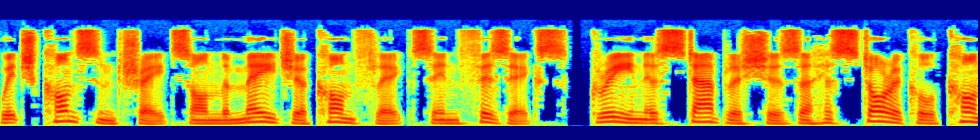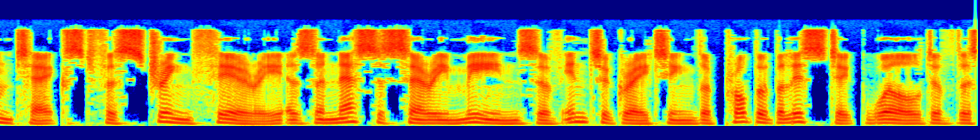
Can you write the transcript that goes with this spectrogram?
which concentrates on the major conflicts in physics, Greene establishes a historical context for string theory as a necessary means of integrating the probabilistic world of the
